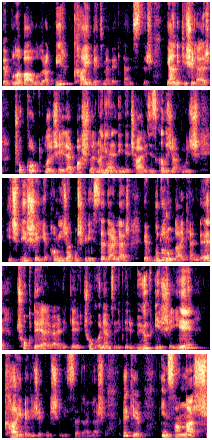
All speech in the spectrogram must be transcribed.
ve buna bağlı olarak bir kaybetme beklentisidir. Yani kişiler çok korktukları şeyler başlarına geldiğinde çaresiz kalacakmış, hiçbir şey yapamayacakmış gibi hissederler ve bu durumdayken de çok değer verdikleri, çok önemsedikleri büyük bir şeyi kaybedecekmiş gibi hissederler. Peki insanlar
